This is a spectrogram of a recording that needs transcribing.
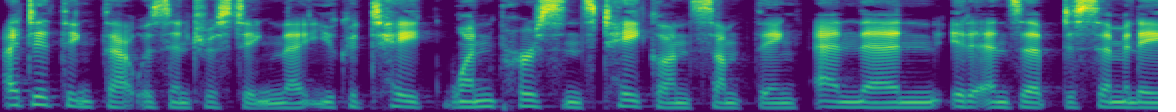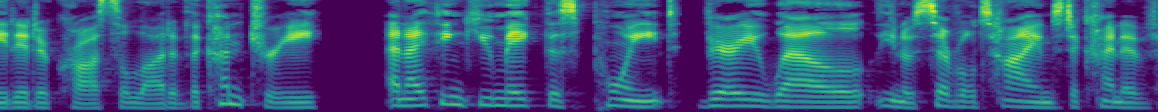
I did think that was interesting that you could take one person's take on something and then it ends up disseminated across a lot of the country. And I think you make this point very well, you know, several times to kind of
